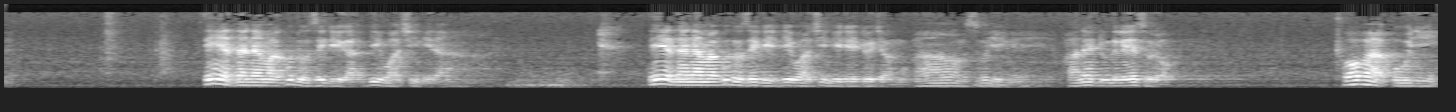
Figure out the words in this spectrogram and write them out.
နဲ့တင်းရဲ့တဏ္ဍာမှာကုသိုလ်စိတ်တွေကအပြည့်အဝရှိနေတာတင်းရဲ့တဏ္ဍာမှာကုသိုလ်စိတ်တွေအပြည့်အဝရှိနေတဲ့အတွက်ကြောင့်ဘာမစိုးရိမ်နဲ့ ဘာနဲ့တူတယ်လဲဆိုတော့ထောဘအိုးကြီး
